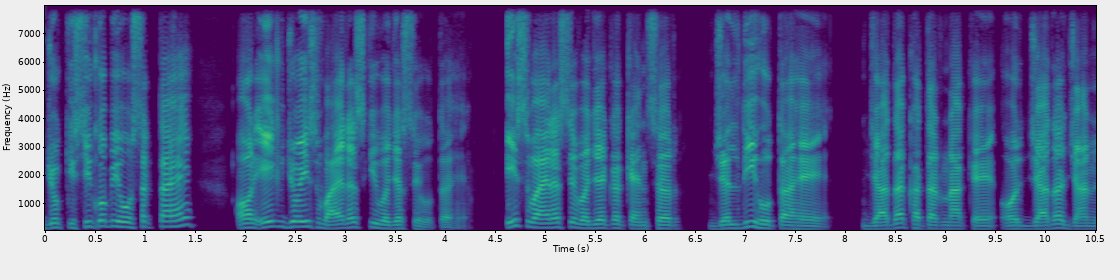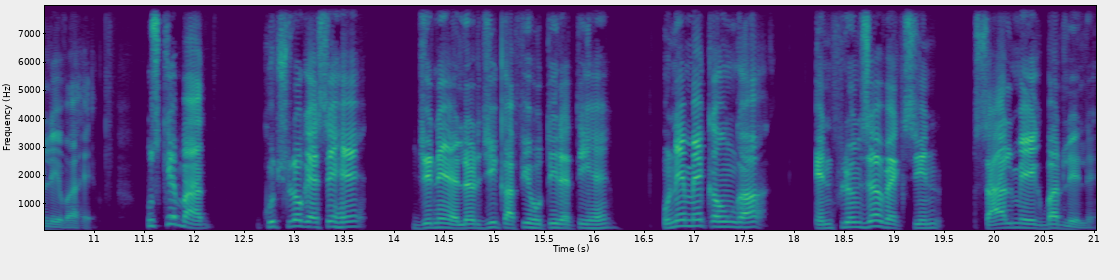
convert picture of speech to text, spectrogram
जो किसी को भी हो सकता है और एक जो इस वायरस की वजह से होता है। इस वायरस से वजह का कैंसर जल्दी होता है, ज़्यादा खतरनाक है और ज़्यादा जानलेवा है। उसके बाद कुछ लोग ऐसे हैं जिन्हें एलर्जी काफ़ी होती रहती है। उन्हें मैं कहूँगा इन्फ्लुएंजा वैक्सीन साल में एक बार ले लें।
